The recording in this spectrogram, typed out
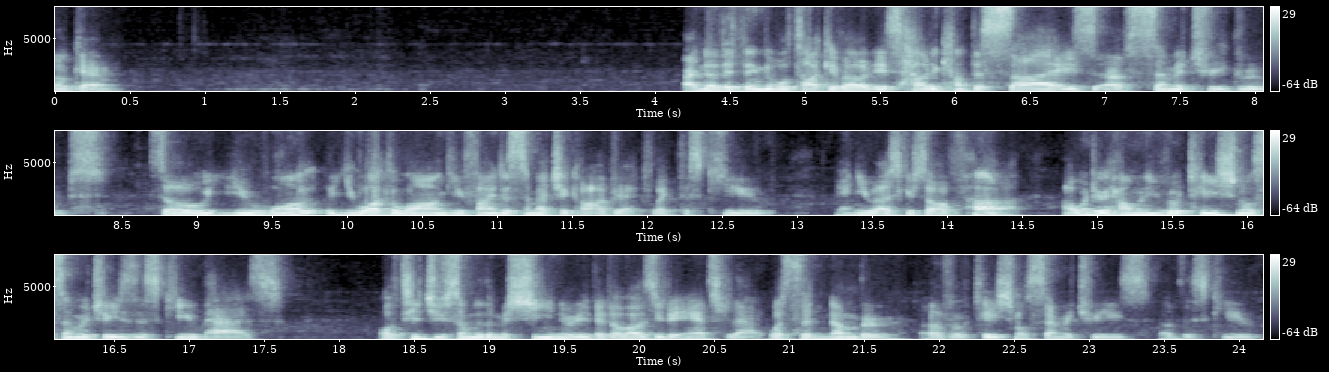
Okay. Another thing that we'll talk about is how to count the size of symmetry groups. So you walk, you walk along, you find a symmetric object like this cube, and you ask yourself, huh, I wonder how many rotational symmetries this cube has. I'll teach you some of the machinery that allows you to answer that. What's the number of rotational symmetries of this cube?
